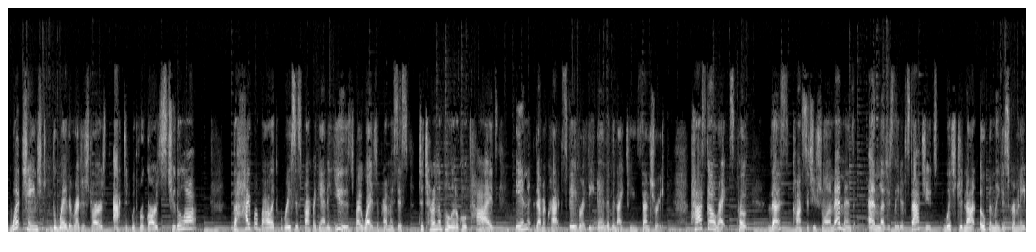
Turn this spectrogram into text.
What changed the way the registrars acted with regards to the law? The hyperbolic racist propaganda used by white supremacists to turn the political tides in Democrats' favor at the end of the 19th century. Paschal writes, quote, Thus, constitutional amendments and legislative statutes, which did not openly discriminate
